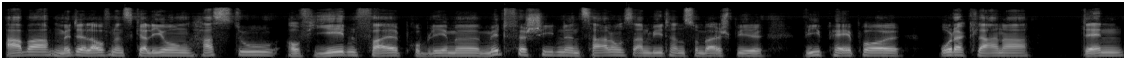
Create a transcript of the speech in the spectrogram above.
aber mit der laufenden Skalierung hast du auf jeden Fall Probleme mit verschiedenen Zahlungsanbietern, zum Beispiel wie PayPal oder Klarna, denn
